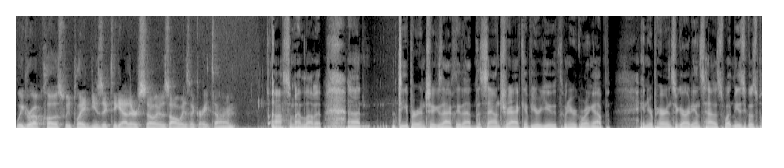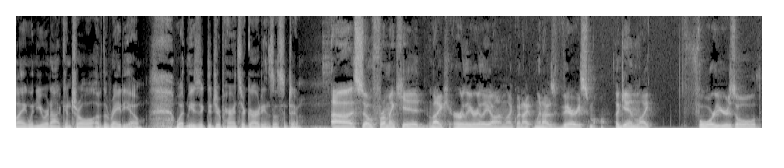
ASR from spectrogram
we grew up close. We played music together, so it was always a great time. Awesome, I love it. Uh, deeper into exactly that, the soundtrack of your youth when you were growing up in your parents' or guardians' house. What music was playing when you were not in control of the radio? What music did your parents or guardians listen to? Uh, so from a kid, like early, early on, like when I when I was very small, again, like four years old,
